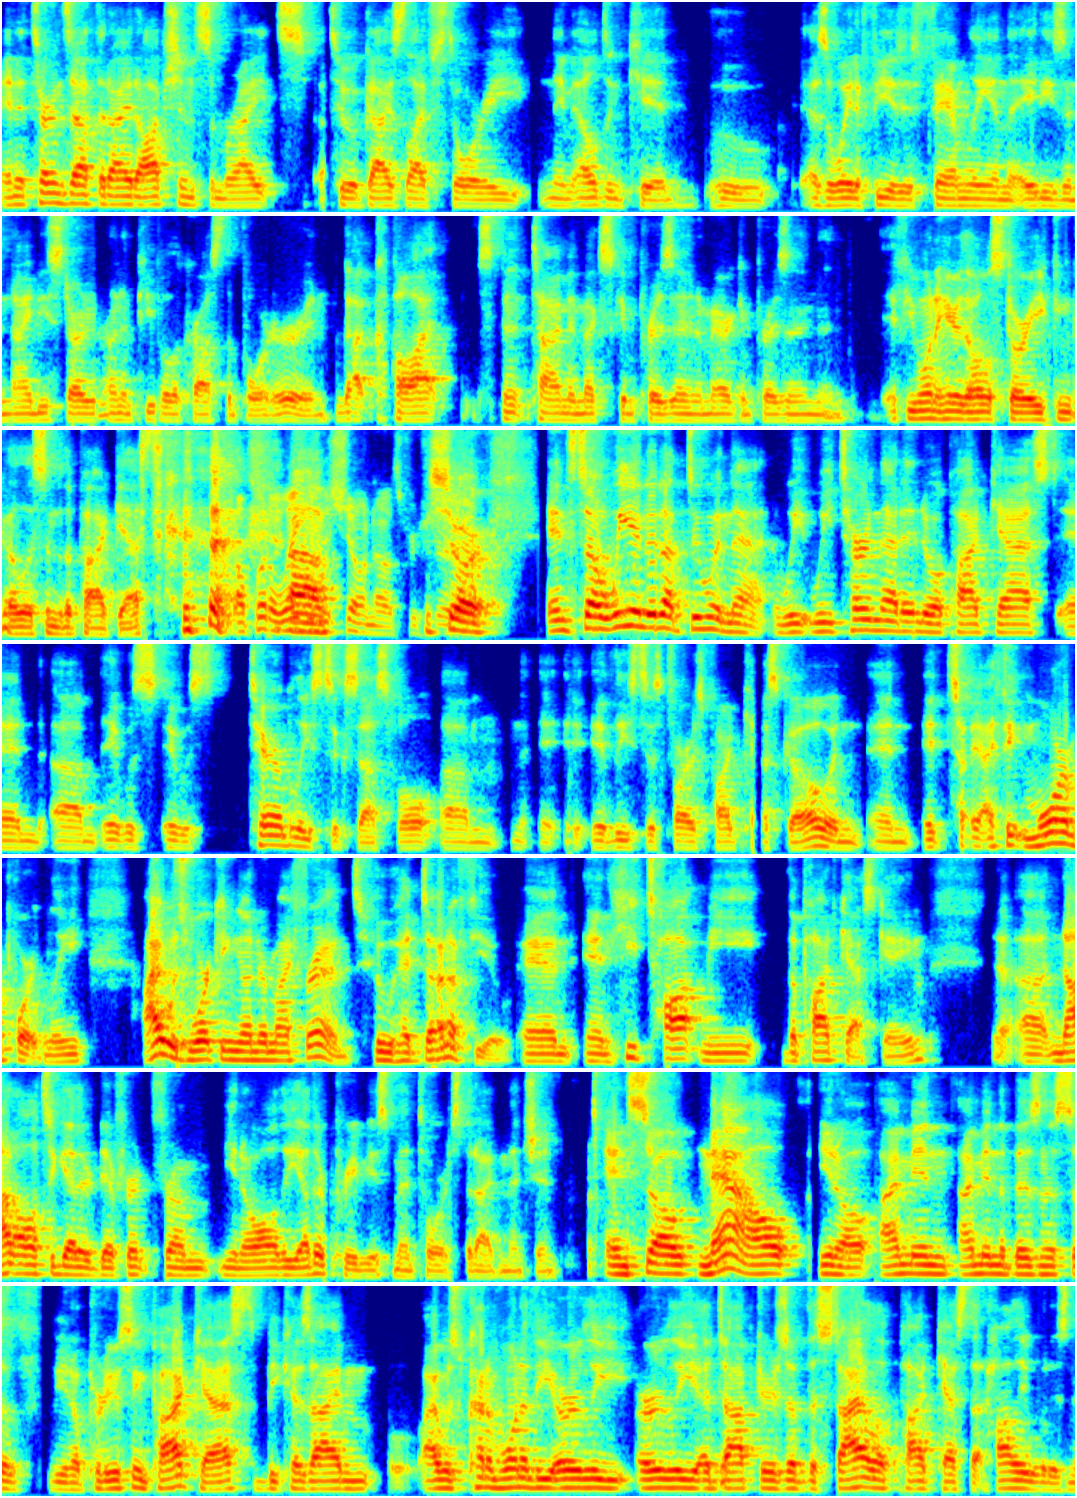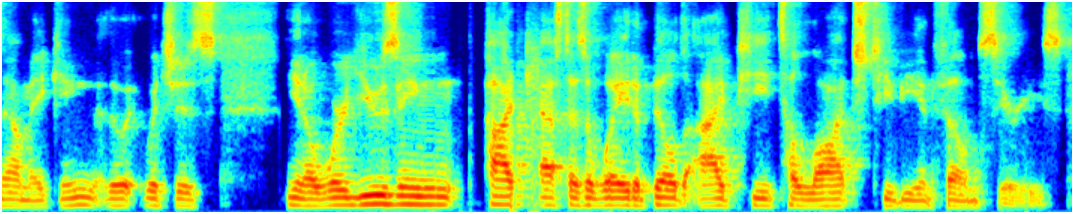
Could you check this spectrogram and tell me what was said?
And it turns out that I had optioned some rights to a guy's life story named Eldon Kidd, who, as a way to feed his family in the 80s and 90s, started running people across the border and got caught, spent time in Mexican prison, American prison. And if you want to hear the whole story, you can go listen to the podcast. I'll put a link um, in the show notes for sure. Sure. And so we ended up doing that. We we turned that into a podcast, and um, it was it was terribly successful, um, at least as far as podcasts go. And and it, I think more importantly, I was working under my friend who had done a few, and and he taught me the podcast game, uh, not altogether different from you know all the other previous mentors that I've mentioned. And so now you know I'm in I'm in the business of you know producing podcasts because I'm I was kind of one of the early early adopters of the style of podcast that Hollywood is now making, which is you know we're using podcast as a way to build ip to launch tv and film series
